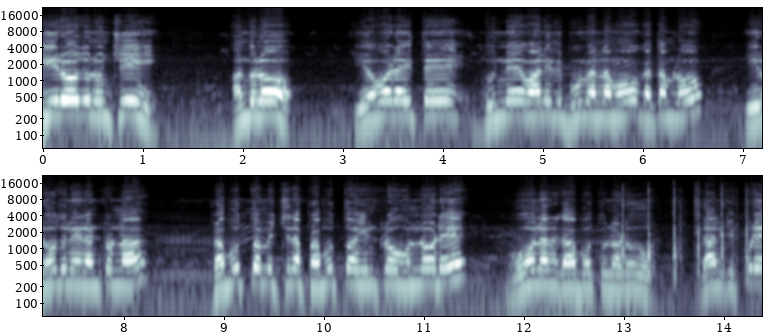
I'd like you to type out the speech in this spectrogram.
ఈ రోజు నుంచి అందులో ఎవడైతే దున్నేవానిది భూమి అన్నామో గతంలో ఈరోజు నేను అంటున్నా ప్రభుత్వం ఇచ్చిన ప్రభుత్వ ఇంట్లో ఉన్నోడే ఓనర్ కాబోతున్నాడు. దానికి ఇప్పుడే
